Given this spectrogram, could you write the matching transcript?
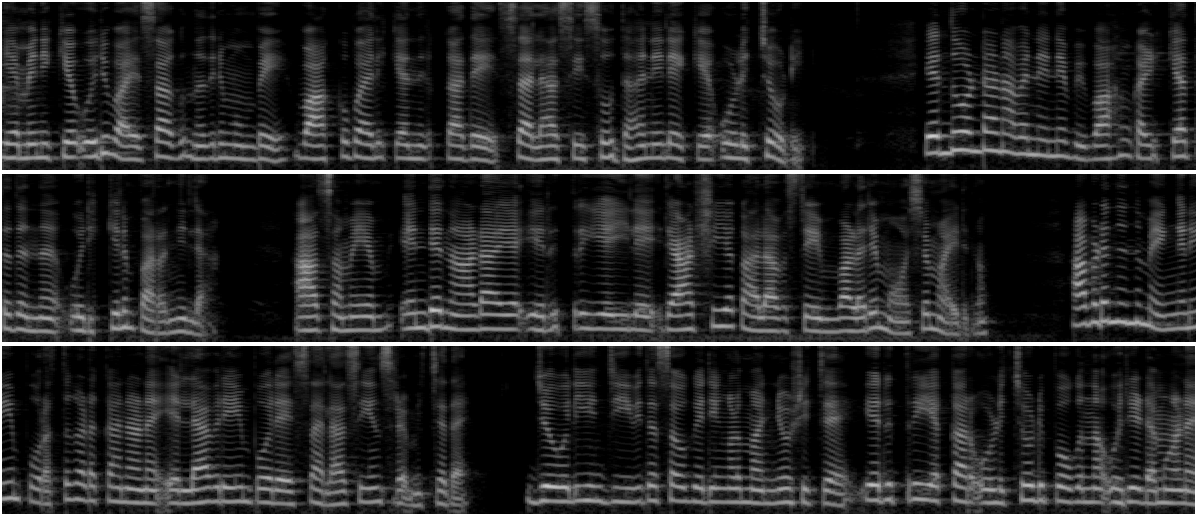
യമനിക്ക് ഒരു വയസ്സാകുന്നതിന് മുമ്പേ വാക്കു പാലിക്കാൻ നിൽക്കാതെ സലാസി സുധാനിലേക്ക് ഒളിച്ചോടി. എന്തുകൊണ്ടാണ് അവൻ എന്നെ വിവാഹം കഴിക്കാത്തതെന്ന് ഒരിക്കലും പറഞ്ഞില്ല? ആ സമയം എന്റെ നാടായ എറിത്രിയയിലെ രാഷ്ട്രീയ കാലാവസ്ഥയും വളരെ മോശമായിരുന്നു. അവിടെ നിന്നും എങ്ങനെയും പുറത്തു കടക്കാനാണ് എല്ലാവരെയും പോലെ സലാസിയും ശ്രമിച്ചത്. ജോലിയും ജീവിത സൗകര്യങ്ങളും അന്വേഷിച്ച് എറിത്രിയക്കാർ ഒളിച്ചോടിപ്പോകുന്ന ഒരിടമാണ്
